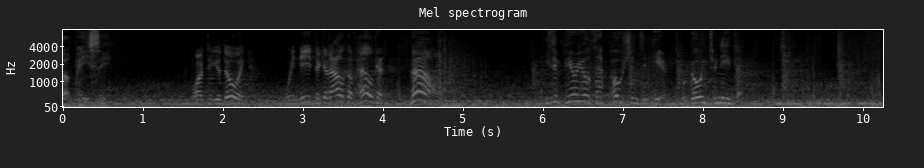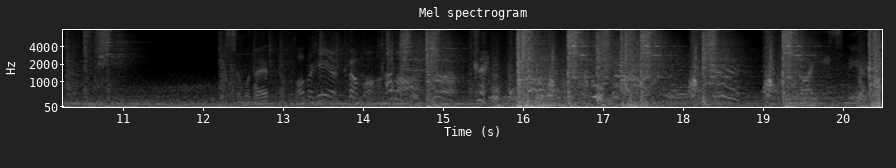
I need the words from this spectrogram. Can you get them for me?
give up easy. What are you doing? We need to get out of Helgen, now! These Imperials have potions in here. We're going to need them. Is someone there? Over here! Come on. Come on! An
